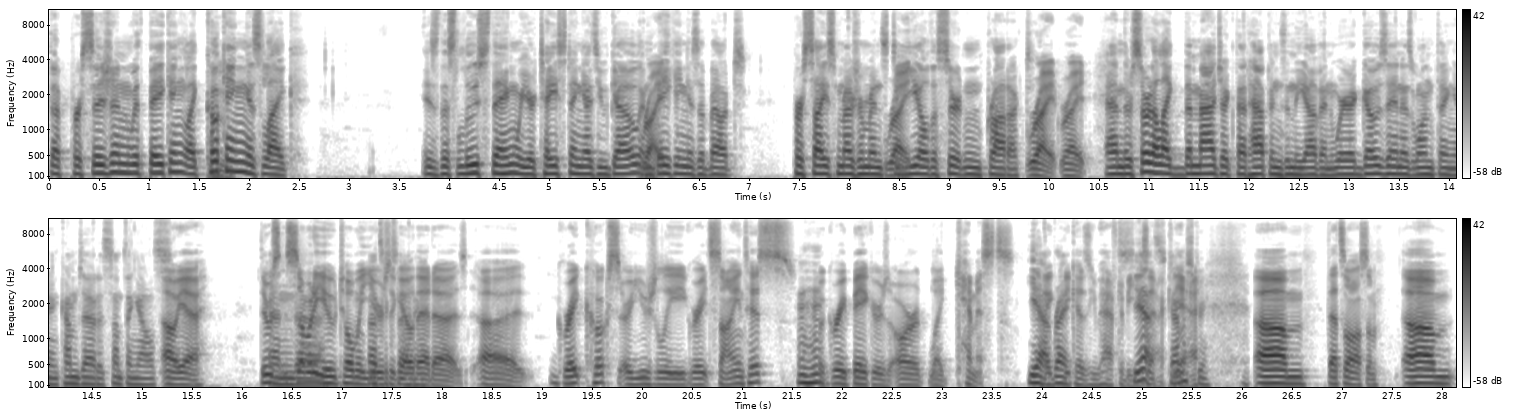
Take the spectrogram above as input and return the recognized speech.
the precision with baking. Hmm. Like cooking is like is this loose thing where you're tasting as you go, and Right. baking is about precise measurements Right. to yield a certain product. Right. Right. And there's sort of like the magic that happens in the oven where it goes in as one thing and comes out as something else. Oh yeah. There was And, somebody uh, who told me years ago that uh, uh, great cooks are usually great scientists, Mhm. but great bakers are like chemists. Yeah, Like, right. Because you have to be yeah, exact. chemistry. Yeah. Um, that's awesome. Um,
